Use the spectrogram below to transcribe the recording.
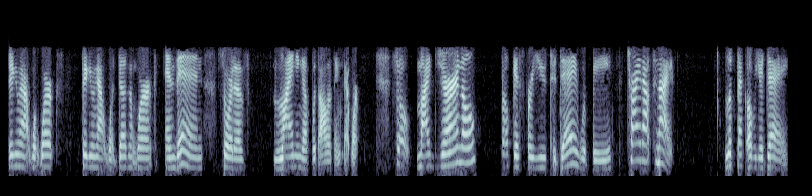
figuring out what works, figuring out what doesn't work, and then sort of lining up with all the things that work. So my journal focus for you today would be try it out tonight. Look back over your day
